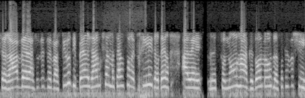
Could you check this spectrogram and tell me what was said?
סירב לעשות את זה, ואפילו דיבר גם כשהמצב כבר התחיל להידרדר על רצונו הגדול מאוד לעשות איזושהי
